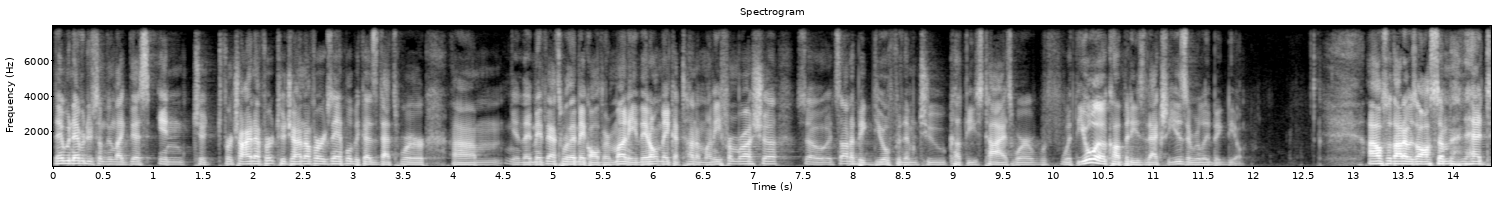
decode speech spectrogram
They would never do something like this in to, for China, for, to China, for example, because that's where um, you know, they make, that's where they make all their money. They don't make a ton of money from Russia, so it's not a big deal for them to cut these ties. Where with, with the oil companies, it actually is a really big deal. I also thought it was awesome that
